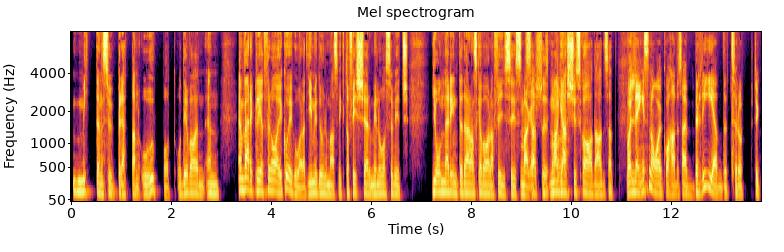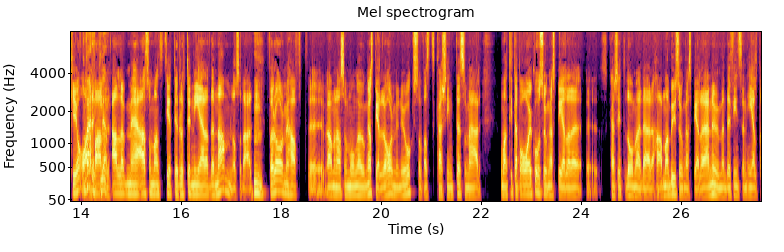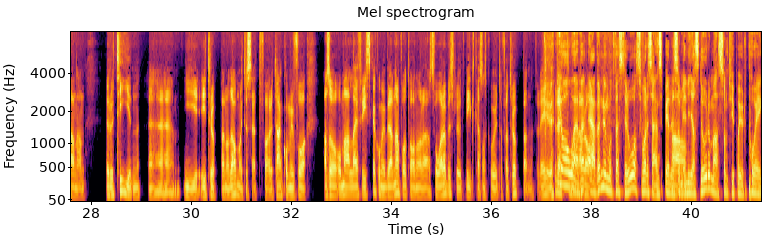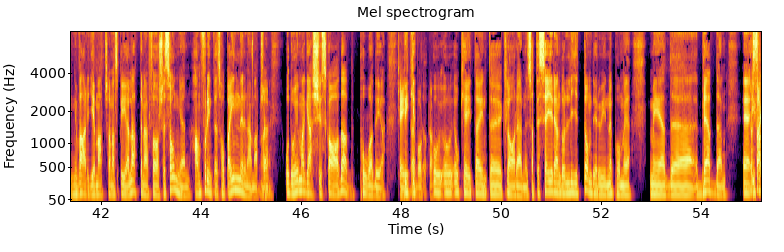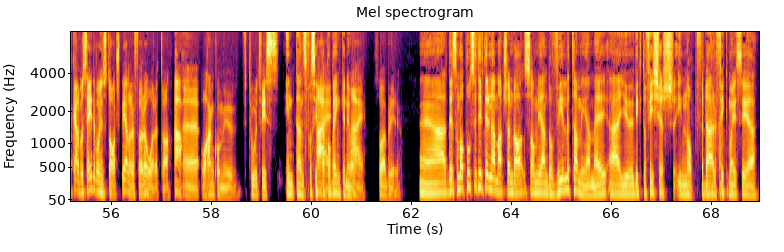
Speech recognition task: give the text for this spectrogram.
mitten, superettan och uppåt. Och det var en, en, en verklighet för AIK igår. Att Jimmy Durmas, Viktor Fischer, Milosevic, John är inte där han ska vara fysiskt. Magashi, skadad. Magashi skadad. Så att, det var länge sedan AIK hade så här bred trupp, tycker jag. Verkligen. Alla, med, alltså man ser till rutinerade namn och sådär. Mm. Förr har de ju haft eh, ja, men alltså många unga spelare, har de ju nu också, fast kanske inte som är om man tittar på AIKs unga spelare, eh, kanske inte de är där Hammarbys unga spelare är nu, men det finns en helt annan rutin eh, i, i truppen och det har man inte sett förut. Han kommer ju få Alltså, om alla är friska kommer Brännan få ta några svåra beslut vilka som ska gå utanför truppen. För det är ju rätt ja, och även, även, nu mot Västerås var det så en spelare ja. som Elias Durmas som typ har gjort poäng varje match han har spelat den här försäsongen. Han får inte ens hoppa in i den här matchen. Nej. Och då är Magashi skadad på det. Keita vilket, borta. Och, och, och Keita är inte klar ännu. Så det säger ändå lite om det du är inne på med, med uh, bredden. Eh, Saka Al var ju en startspelare förra året va? Ah. Eh, och han kommer ju troligtvis... Inte ens få sitta nej, på bänken i år. Nej, så blir det. Eh, det som var positivt i den här matchen, då, som jag ändå vill ta med mig, är ju Victor Fischers inhopp. För där fick man ju se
